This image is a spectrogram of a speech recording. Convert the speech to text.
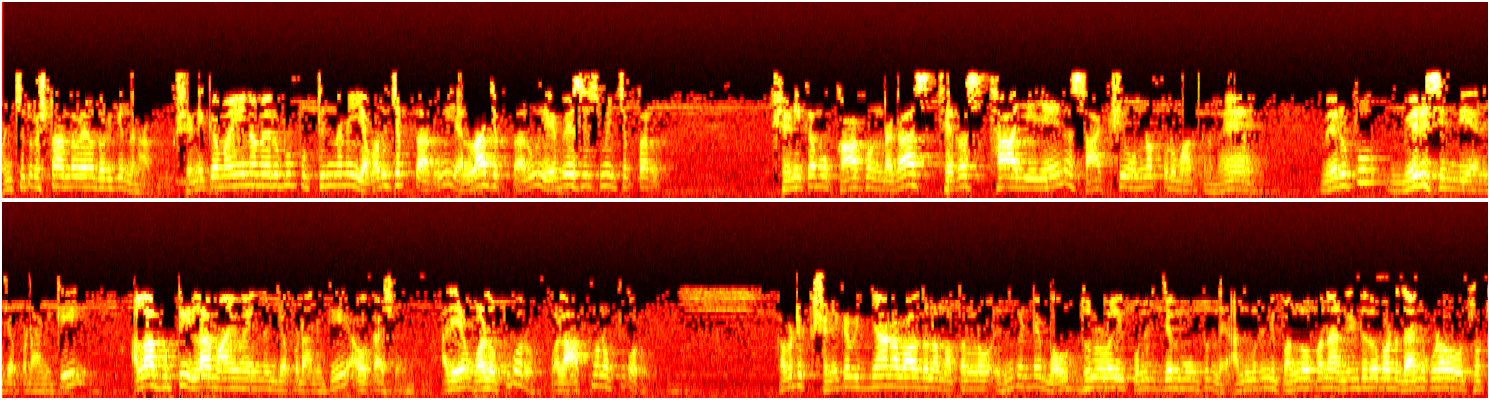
మంచి దృష్టాంతమే దొరికింది నాకు. క్షణికమైన మెరుపు పుట్టిందని ఎవరు చెప్తారు? ఎలా చెప్తారు? ఏ బేసిస్ మీద చెప్తారు? క్షణికము కాకుండా స్థిరస్థాయి అయిన సాక్షి ఉన్నప్పుడు మాత్రమే మెరుపు మెరిసింది అని చెప్పడానికి అలా పుట్టి ఇలా మాయమైందని చెప్పడానికి అవకాశం ఉంటుంది. అదేం వాళ్ళు ఒప్పుకోరు వాళ్ళ ఆత్మను ఒప్పుకోరు. కాబట్టి క్షణిక విజ్ఞానవాదుల మతంలో ఎందుకంటే బౌద్ధులలో ఈ పునర్జన్మ ఉంటుంది. అందు గురించి పనిలో పని అన్నింటితో పాటు దాన్ని కూడా చుట్ట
